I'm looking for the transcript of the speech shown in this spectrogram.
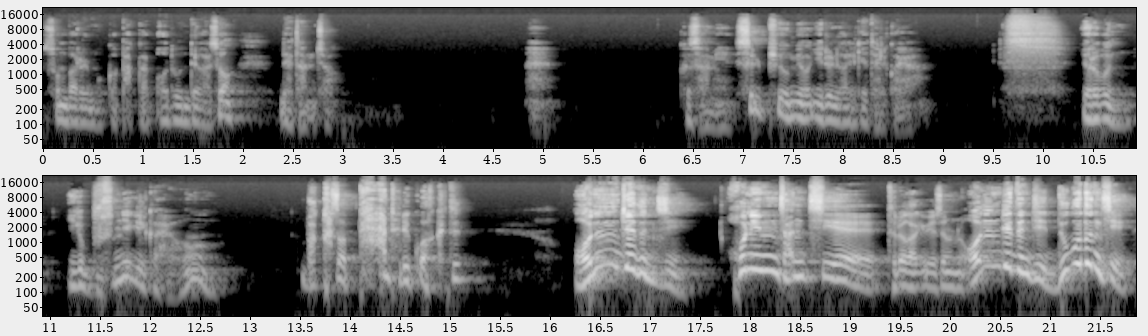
손발을 묶어 바깥 어두운 데 가서 내던져. 네. 그 사람이 슬피우며 이를 갈게 될 거야. 여러분, 이게 무슨 얘기일까요? 막 가서 다 데리고 왔거든. 언제든지 혼인 잔치에 들어가기 위해서는 언제든지 누구든지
